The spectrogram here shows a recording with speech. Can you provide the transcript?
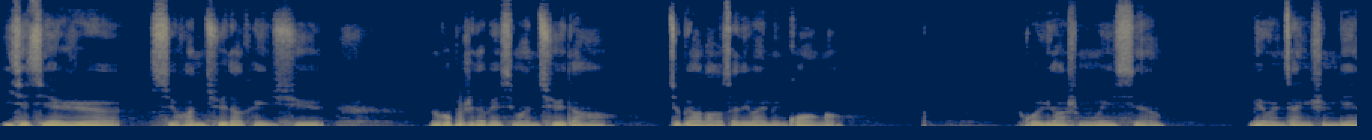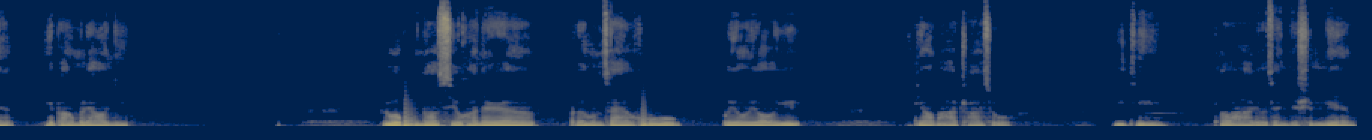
一些节日喜欢去的可以去，如果不是特别喜欢去的，就不要老在外面逛了。如果遇到什么危险，没有人在你身边，也帮不了你。如果碰到喜欢的人，不用在乎，不用犹豫。一定要把他抓住，一定把他留在你的身边。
